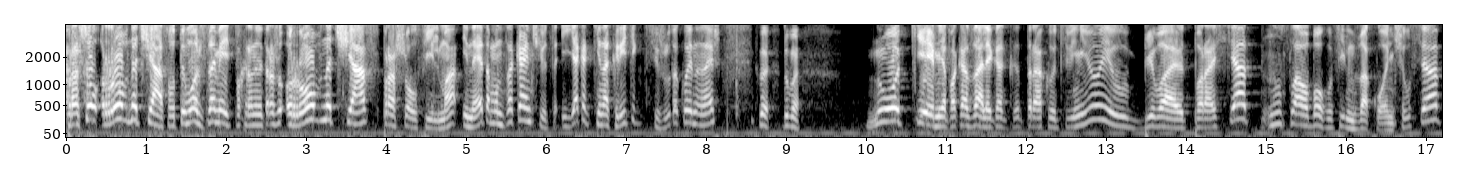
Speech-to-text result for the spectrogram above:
Прошел ровно час, вот ты можешь заметить по хронометражу, ровно час прошел фильма, и на этом он заканчивается. И я как кинокритик сижу такой, знаешь, такой, думаю, ну окей, мне показали, как трахают свинью и убивают поросят. Ну, слава богу, фильм закончился,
